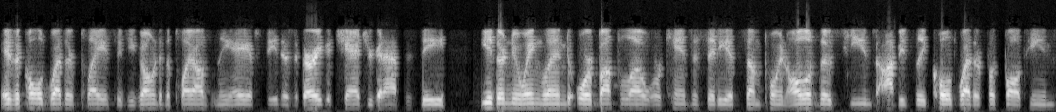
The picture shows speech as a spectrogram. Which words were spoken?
is a cold weather place. If you go into the playoffs in the AFC, there's a very good chance you're going to have to see either New England or Buffalo or Kansas City at some point. All of those teams, obviously cold weather football teams.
